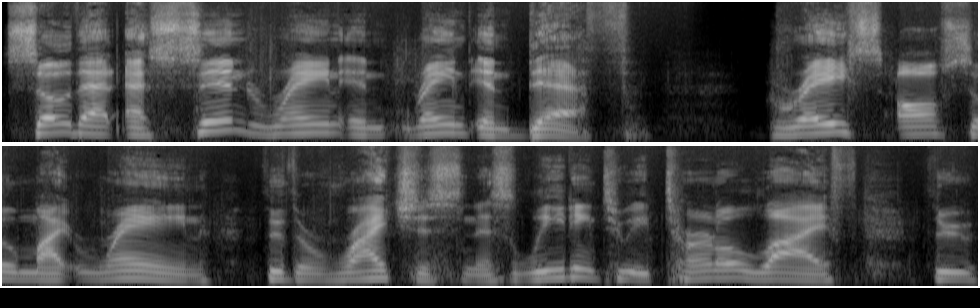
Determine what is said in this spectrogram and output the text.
so that as sin reigned in, reigned in death, grace also might reign through the righteousness leading to eternal life through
